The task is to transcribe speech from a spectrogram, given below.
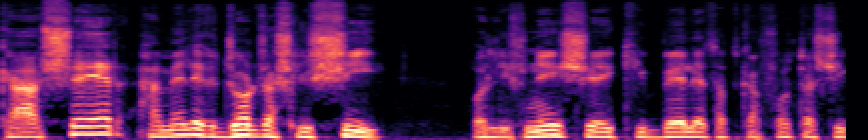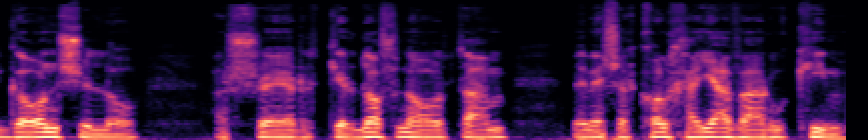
כאשר המלך ג'ורג' השלישי, עוד לפני שקיבל את התקפות השיגעון שלו, אשר תרדופנה אותם במשך כל חייו הארוכים,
